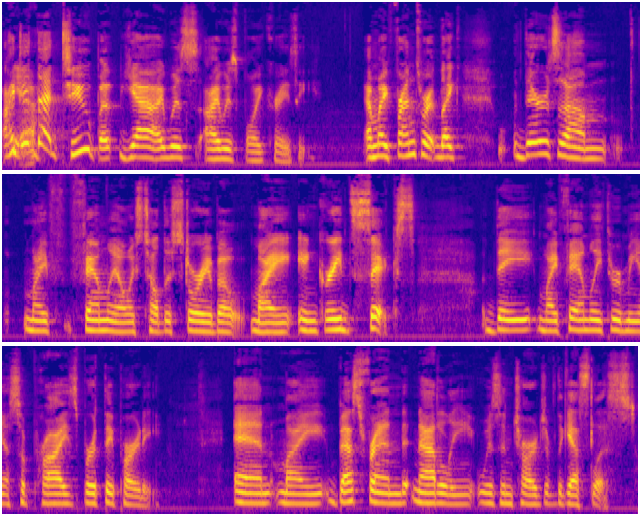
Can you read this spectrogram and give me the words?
I Yeah. did that too, but yeah, I was I was boy crazy. And my friends were like there's um my family always tell this story about my in grade 6 they my family threw me a surprise birthday party. And my best friend Natalie was in charge of the guest list.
